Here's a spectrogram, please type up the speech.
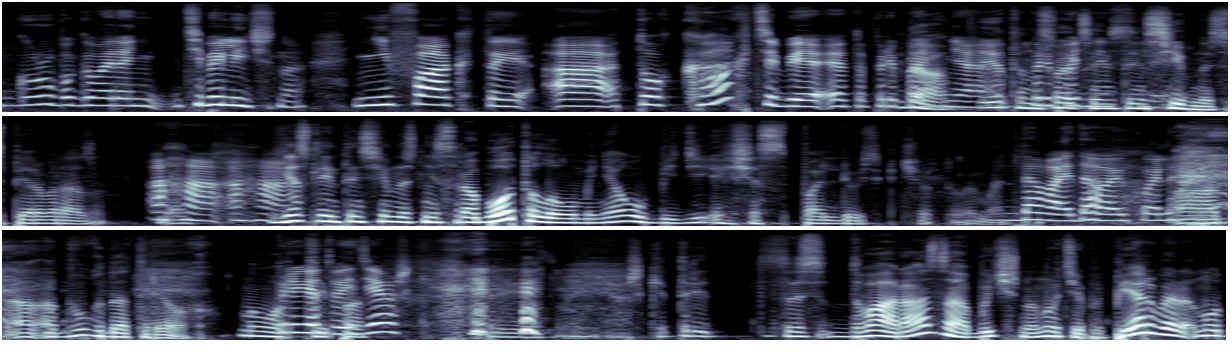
грубо говоря, тебе лично не факты, а то, как тебе это приподня... Да, и это называется интенсивность с первого раза. Да. Ага, ага. Если интенсивность не сработала, у меня убеди... Я сейчас спалюсь к чертовой матери. Давай, давай, Коля. А, от- двух до трех. Ну, вот, Привет, типа, твоей девушке. Привет, мои няшки. Три, то есть два раза обычно, ну, типа, первый, ну,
